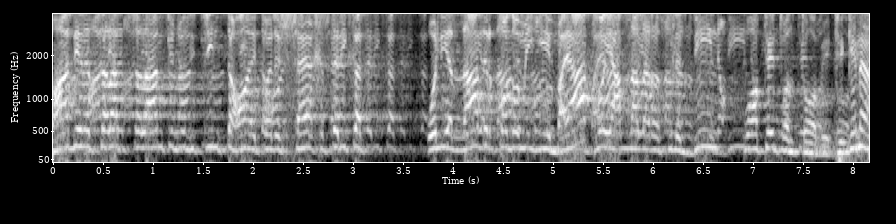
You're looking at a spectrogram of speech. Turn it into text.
মাহাদি আলাইহিস সালামকে যদি চিনতে হয়, তাহলে শেখ তরিকত ওলি আল্লাহর কদমে গিয়ে বায়াত হয়ে আল্লাহ আল্লাহ রাসূলের দ্বীন পথে চলতে হবে, ঠিক না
